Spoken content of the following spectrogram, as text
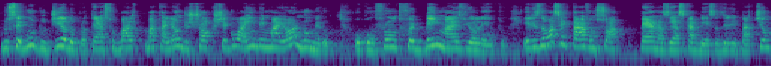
No segundo dia do protesto, o batalhão de choque chegou ainda em maior número. O confronto foi bem mais violento. Eles não aceitavam só pernas e as cabeças, eles batiam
